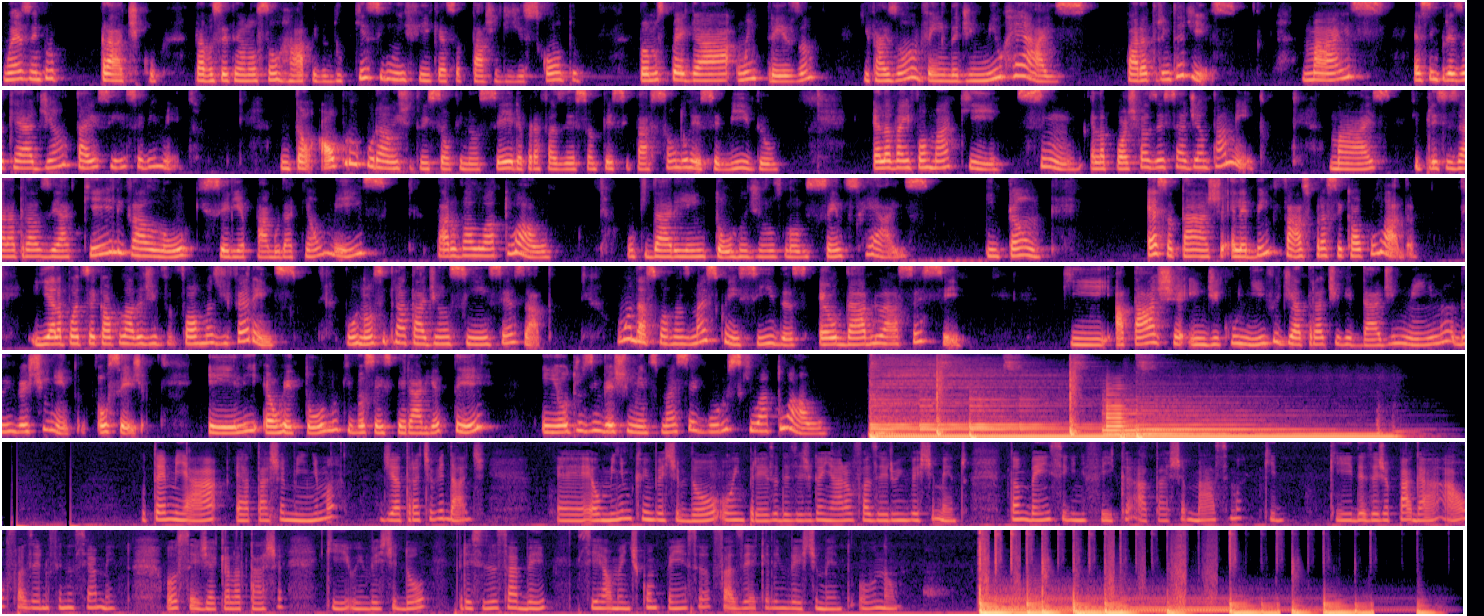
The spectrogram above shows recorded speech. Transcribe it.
Um exemplo prático, para você ter uma noção rápida do que significa essa taxa de desconto, vamos pegar uma empresa que faz uma venda de mil reais para 30 dias, mas essa empresa quer adiantar esse recebimento. Então, ao procurar uma instituição financeira para fazer essa antecipação do recebível, ela vai informar que, sim, ela pode fazer esse adiantamento, mas que precisará trazer aquele valor que seria pago daqui a um mês para o valor atual, o que daria em torno de uns 900 reais. Então, essa taxa ela é bem fácil para ser calculada e ela pode ser calculada de formas diferentes, por não se tratar de uma ciência exata. Uma das formas mais conhecidas é o WACC, que a taxa indica o nível de atratividade mínima do investimento, ou seja, ele é o retorno que você esperaria ter em outros investimentos mais seguros que o atual. TMA é a taxa mínima de atratividade. É, é, o mínimo que o investidor ou empresa deseja ganhar ao fazer o investimento. Também significa a taxa máxima que, que deseja pagar ao fazer o financiamento. Ou seja, é aquela taxa que o investidor precisa saber se realmente compensa fazer aquele investimento ou não.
